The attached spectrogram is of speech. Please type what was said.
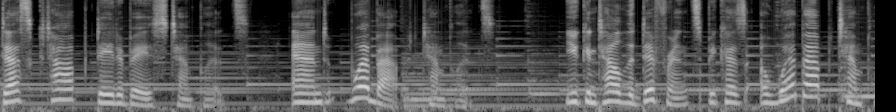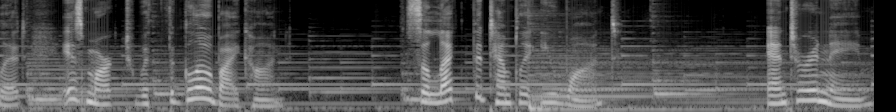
desktop database templates and web app templates. You can tell the difference because a web app template is marked with the globe icon. Select the template you want, enter a name,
